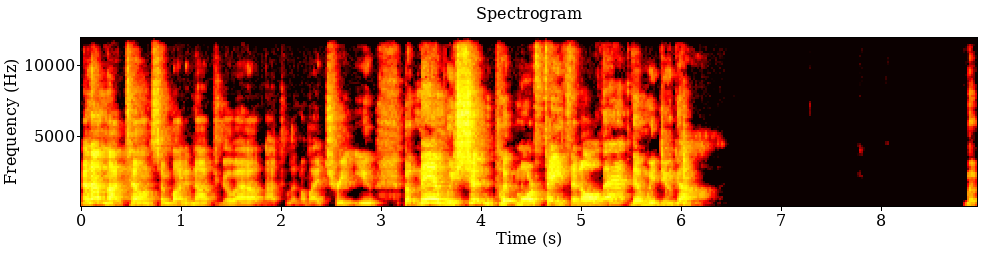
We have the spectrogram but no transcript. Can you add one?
And I'm not telling somebody not to go out, not to let nobody treat you. But man, we shouldn't put more faith in all that than we do God. But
